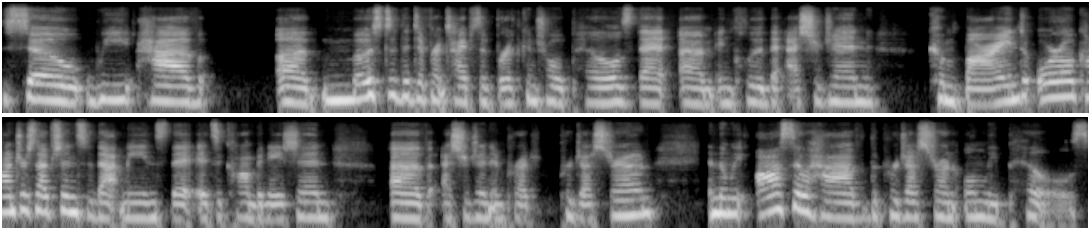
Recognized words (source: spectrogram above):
so we have uh, most of the different types of birth control pills that um, include the estrogen combined oral contraception. So that means that it's a combination of estrogen and progesterone. And then we also have the progesterone only pills,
